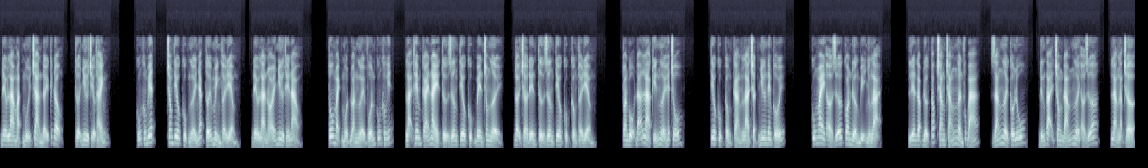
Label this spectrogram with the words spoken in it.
đều là mặt mũi tràn đầy kích động, tựa như triều thánh. Cũng không biết, trong tiêu cục người nhắc tới mình thời điểm, đều là nói như thế nào. Tô mạch một đoàn người vốn cũng không ít, lại thêm cái này tử dương tiêu cục bên trong người, đợi chờ đến tử dương tiêu cục cổng thời điểm. Toàn bộ đã là kín người hết chỗ. Tiêu cục cổng càng là chật như nêm tối. Cũng may ở giữa con đường bị nhường lại liền gặp được tóc trắng trắng ngần phúc bá, dáng người câu lũ, đứng tại trong đám người ở giữa, lặng lặng chờ.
